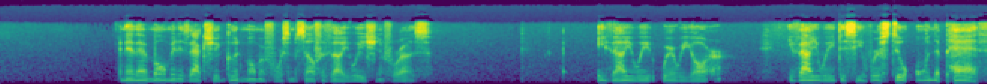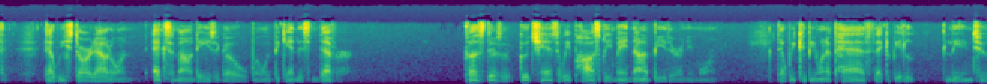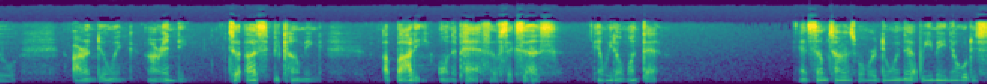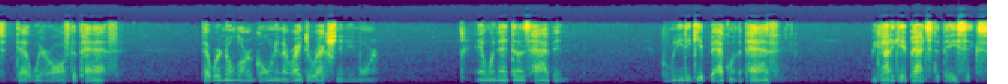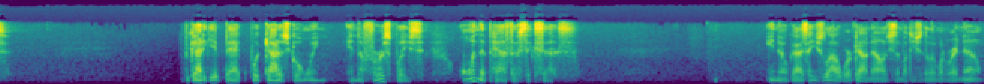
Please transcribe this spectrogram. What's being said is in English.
And in that moment is actually a good moment for some self evaluation for us. Evaluate where we are. Evaluate to see if we're still on the path that we started out on X amount of days ago when we began this endeavor. Because there's a good chance that we possibly may not be there anymore. That we could be on a path that could be leading to our undoing, our ending, to us becoming a body on the path of success. And we don't want that. And sometimes when we're doing that, we may notice that we're off the path, that we're no longer going in the right direction anymore. And when that does happen, but we need to get back on the path, we got to get back to the basics. We got to get back what got us going in the first place on the path of success. You know, guys, I use a lot of workout analogies. I'm about to use another one right now.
